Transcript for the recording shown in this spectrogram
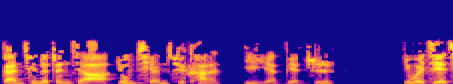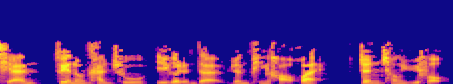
感情的真假，用钱去看，一眼便知。因为借钱最能看出一个人的人品好坏、真诚与否。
